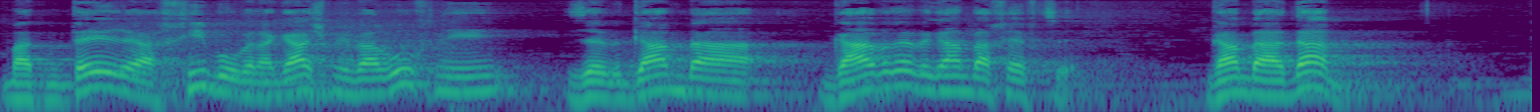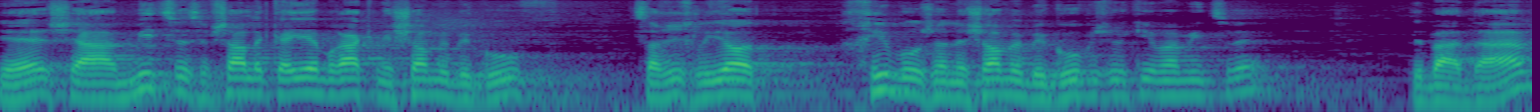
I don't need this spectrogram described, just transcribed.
מתנתרא החיבור בין הגשמי והרוחני זה גם בגברה וגם בחפצה. גם באדם, שהמצווה אפשר לקיים רק נשומה בגוף, צריך להיות חיבור של נשומה בגוף בשביל קיום המצווה, זה באדם,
